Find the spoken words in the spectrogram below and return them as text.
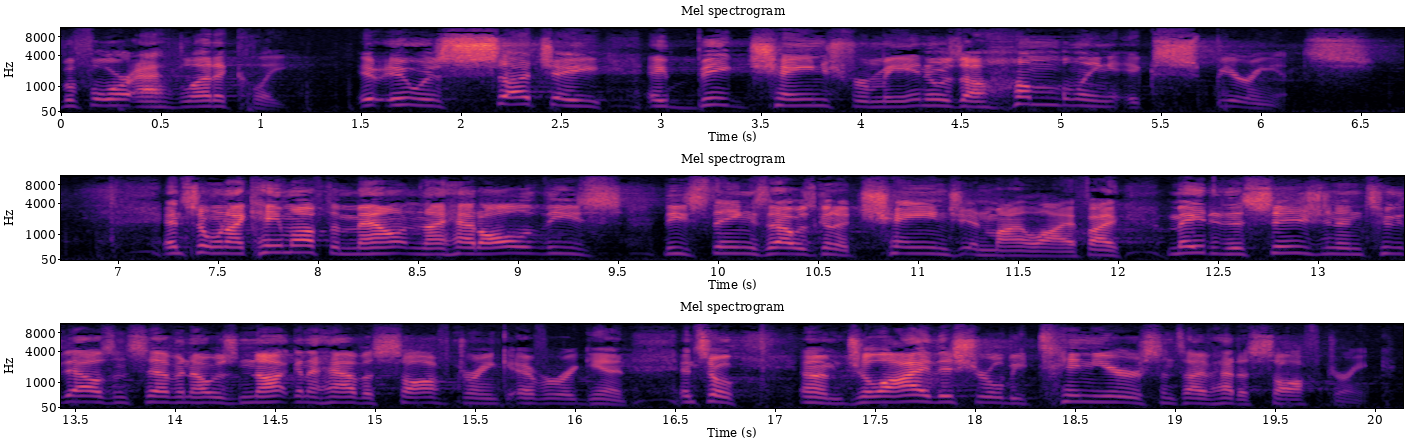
before athletically. It, it, was such a, a big change for me and it was a humbling experience. And so when I came off the mountain, I had all of these, these things that I was going to change in my life. I made a decision in 2007 I was not going to have a soft drink ever again. And so um, July this year will be 10 years since I've had a soft drink.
